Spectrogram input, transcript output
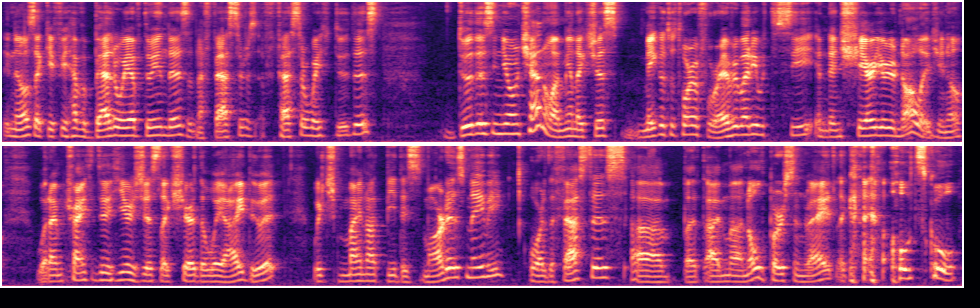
you know it's like if you have a better way of doing this and a faster a faster way to do this do this in your own channel. I mean, like just make a tutorial for everybody to see and then share your knowledge, you know. What I'm trying to do here is just like share the way I do it, which might not be the smartest maybe or the fastest, uh, but I'm an old person, right? Like old school.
